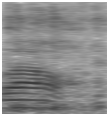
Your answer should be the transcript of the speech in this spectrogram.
Wow.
